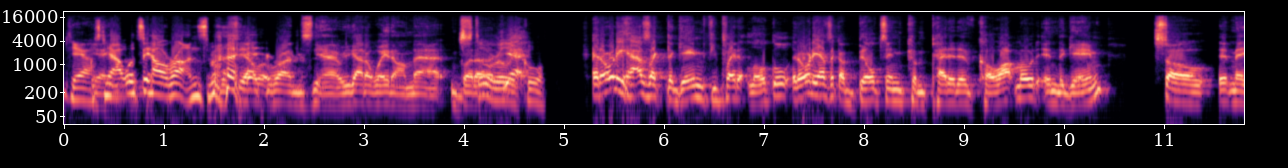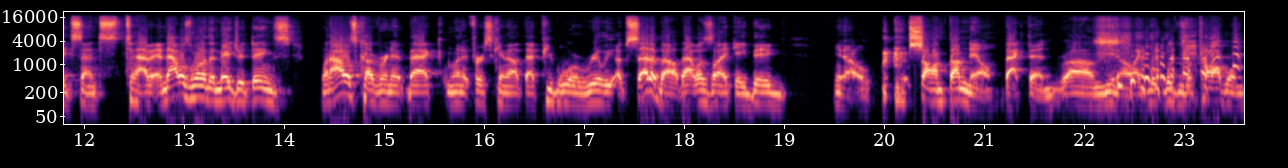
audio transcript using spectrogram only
Yeah. see how, let's see how it runs. Let's But see how it runs. Yeah, we gotta wait on that. But Still uh, really yeah, cool. it already has like the game if you played it local it already has like a built-in competitive co-op mode in the game so it makes sense to have it and that was one of the major things when i was covering it back when it first came out that people were really upset about that was like a big you know sean thumbnail back then um you know like what, was the problem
